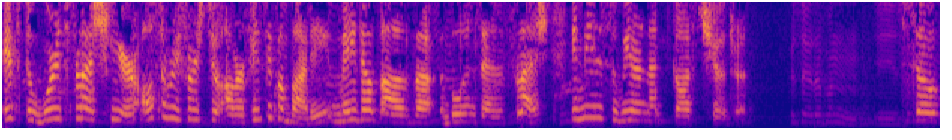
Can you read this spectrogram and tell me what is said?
If the word flesh here also refers to our physical body made up of uh, bones and flesh, it means we are not God's children. So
